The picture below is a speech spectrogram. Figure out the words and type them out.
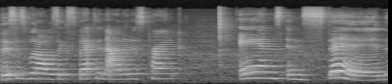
this is what I was expecting out of this prank, and instead,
